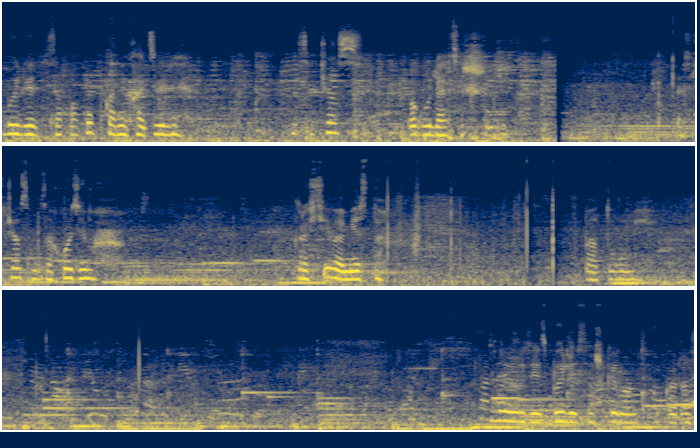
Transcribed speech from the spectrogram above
Были за покупками, ходили. И сейчас погулять решили. А сейчас мы заходим красивое место. Батуми. Мы здесь были с Ашкимом, сколько раз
